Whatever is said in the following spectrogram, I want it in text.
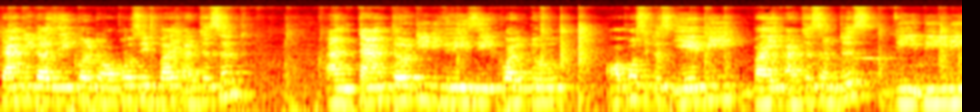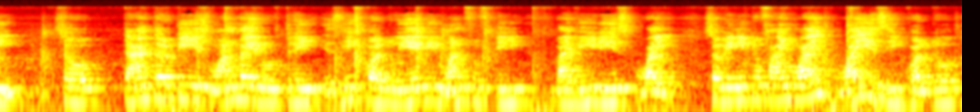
Tan theta is equal to opposite by adjacent and tan 30 degree is equal to opposite is AB by adjacent is DBD. So tan 30 is 1 by root 3 is equal to AB 150 by BD is Y. So we need to find Y. Y is equal to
